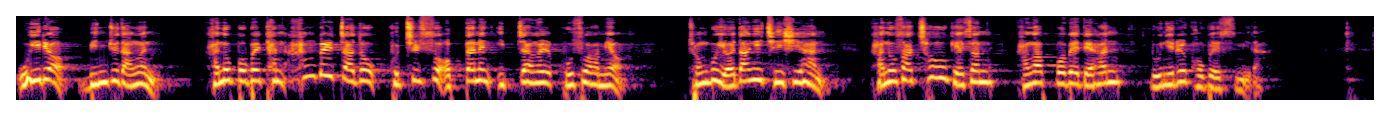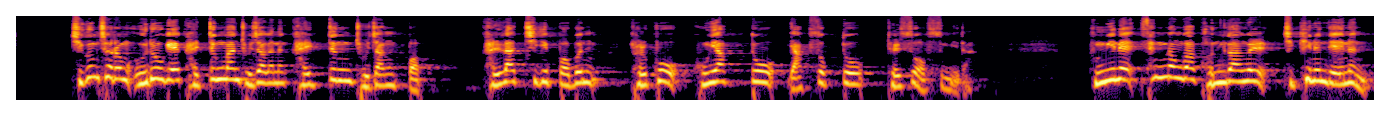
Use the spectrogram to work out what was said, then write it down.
오히려 민주당은 간호법을 단 한 글자도 고칠 수 없다는 입장을 고수하며 정부 여당이 제시한 간호사 처우 개선 강화법에 대한 논의를 거부했습니다. 지금처럼 의료계 갈등만 조장하는 갈등 조장법, 갈라치기법은 결코 공약도 약속도 될 수 없습니다. 국민의 생명과 건강을 지키는 데에는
